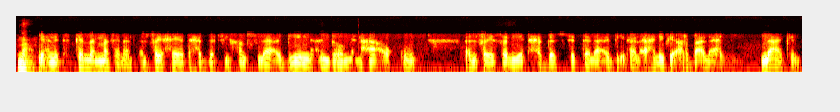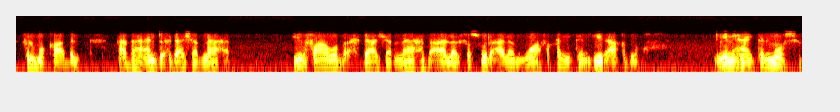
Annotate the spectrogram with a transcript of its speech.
نعم. يعني تتكلم مثلا الفيحة يتحدث في خمس لاعبين عندهم إنهاء عقود. الفيصل يتحدث ستة لاعبين الأهلي في أربع لاعبين. لكن في المقابل أبها عنده 11 لاعب. يفاوض 11 لاعب على الحصول على موافقة لتمديد عقده لنهاية الموسم.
